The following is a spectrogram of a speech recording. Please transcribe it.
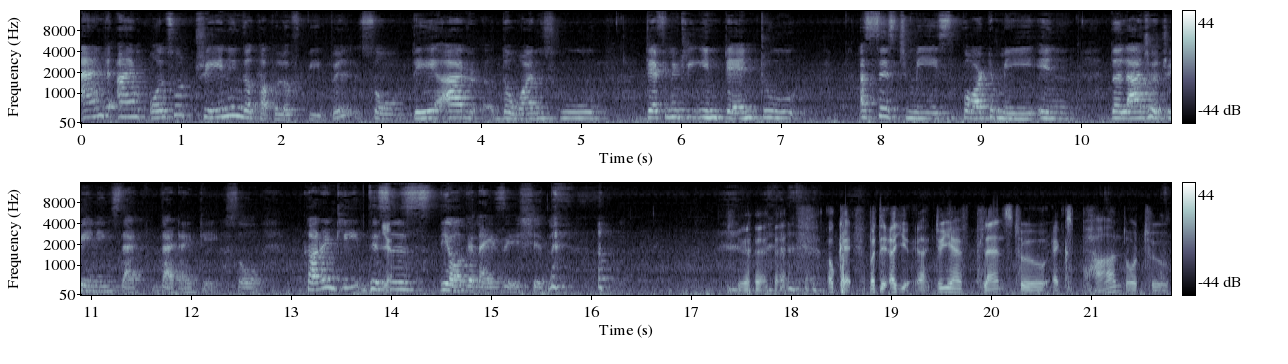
and I'm also training a couple of people. So, they are the ones who definitely intend to assist me, support me in the larger trainings that, that I take. So, currently, this yeah. is the organization. okay, but you, uh, do you have plans to expand or to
